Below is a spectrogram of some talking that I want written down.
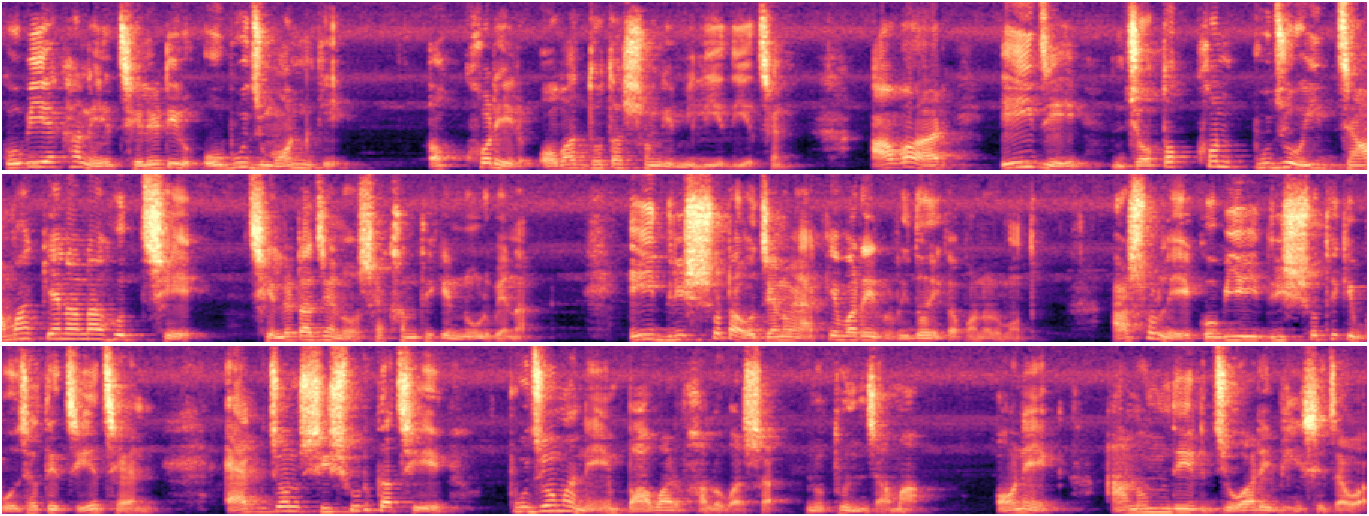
কবি এখানে ছেলেটির অবুজ মনকে অক্ষরের অবাধ্যতার সঙ্গে মিলিয়ে দিয়েছেন। আবার এই যে যতক্ষণ পুজোয় জামা কেনা না হচ্ছে, ছেলেটা যেন সেখান থেকে নড়বে না। এই দৃশ্যটাও যেন একেবারে হৃদয় কাঁপানোর মতো। আসলে কবি এই দৃশ্য থেকে বোঝাতে চেয়েছেন, একজন শিশুর কাছে পুজো মানে বাবার ভালোবাসা, নতুন জামা। অনেক আনন্দের জোয়ারে ভেসে যাওয়া,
